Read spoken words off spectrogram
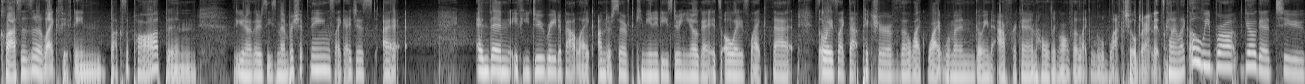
classes are like 15 bucks a pop and you know there's these membership things. Like i just i and then if you do read about like underserved communities doing yoga it's always like that it's always like that picture of the like white woman going to africa and holding all the like little black children. It's kind of like oh we brought yoga to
